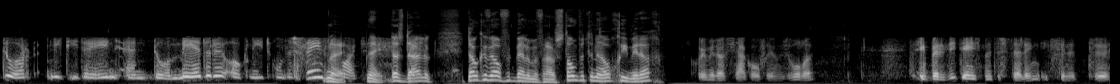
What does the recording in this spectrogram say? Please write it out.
door niet iedereen en door meerdere ook niet onderschreven nee, wordt. Nee, dat is duidelijk. Dank u wel voor het bellen, mevrouw. Stam.nl, goedemiddag. Goedemiddag, Jacob over in Zwolle. Ik ben het niet eens met de stelling. Ik vind het uh,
